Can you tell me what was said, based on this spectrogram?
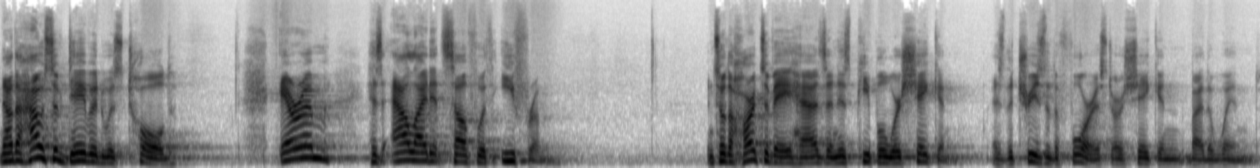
Now, the house of David was told Aram has allied itself with Ephraim and so the hearts of Ahaz and his people were shaken, as the trees of the forest are shaken by the wind.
